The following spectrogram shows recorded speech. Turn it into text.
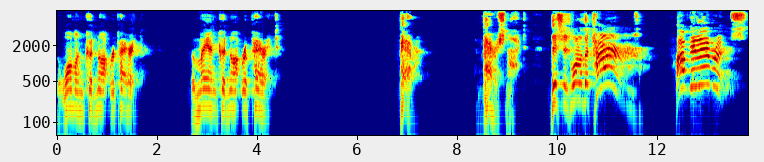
The woman could not repair it. The man could not repair it. Bear perish not. This is one of the terms of deliverance.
